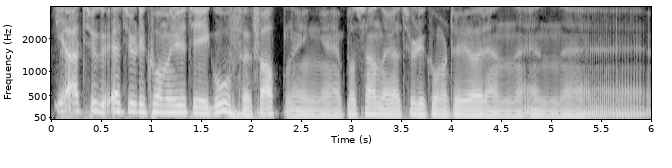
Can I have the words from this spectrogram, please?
Ja, jeg tror, jeg tror de kommer ut i god forfatning eh, på søndag. Jeg tror de kommer til å gjøre en, en, eh,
